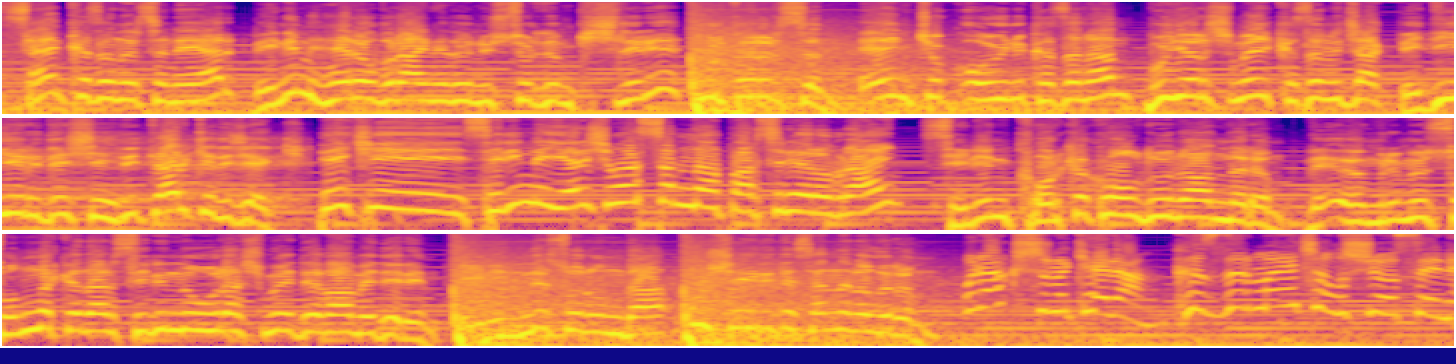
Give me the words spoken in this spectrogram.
Sen kazanırsan eğer benim Herobrine'e dönüştürdüğüm kişileri kurtarırsın. En çok oyunu kazanan bu yarışmayı kazanacak ve diğeri de şehri terk edecek. Peki seninle yarışmazsam ne yaparsın Herobrine? Senin korkak olduğunu anlarım ve ömrümün sonuna kadar seninle uğraşmaya devam ederim. Eninde sonunda bu şehri de senden alırım. Bırak şunu Kerem. Kızdırmaya çalışıyor seni.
